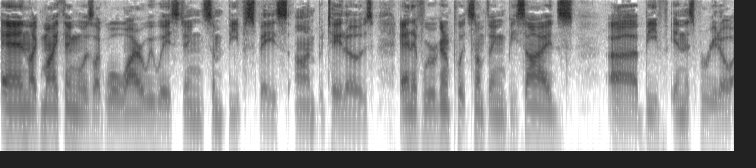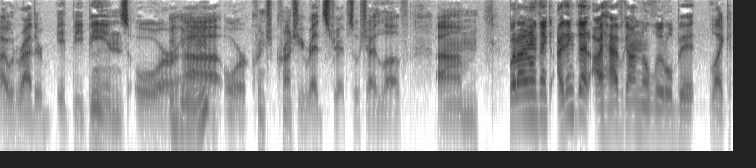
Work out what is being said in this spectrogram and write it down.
and like my thing was like, well, why are we wasting some beef space on potatoes? And if we were gonna put something besides uh, beef in this burrito, I would rather it be beans or uh, or crunchy, crunchy red strips, which I love. Um, but I don't think I think that I have gotten a little bit like.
